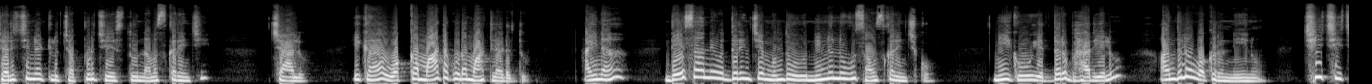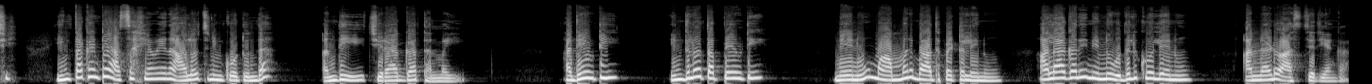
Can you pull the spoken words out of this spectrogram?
చరిచినట్లు చప్పుడు చేస్తూ నమస్కరించి చాలు ఇక ఒక్క మాట కూడా మాట్లాడొద్దు. అయినా దేశాన్ని ఉద్ధరించే ముందు నిన్ను నువ్వు సంస్కరించుకో. నీకు ఇద్దరు భార్యలు అందులో ఒకరు నేను. ఛీ ఛీ ఛీ ఇంతకంటే అసహ్యమైన ఆలోచన ఇంకోటుందా అంది చిరాగ్గా తన్మయి. అదేమిటి? ఇందులో తప్పేమిటి? నేను మా అమ్మని బాధ పెట్టలేను అలాగని నిన్ను వదులుకోలేను అన్నాడు ఆశ్చర్యంగా.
